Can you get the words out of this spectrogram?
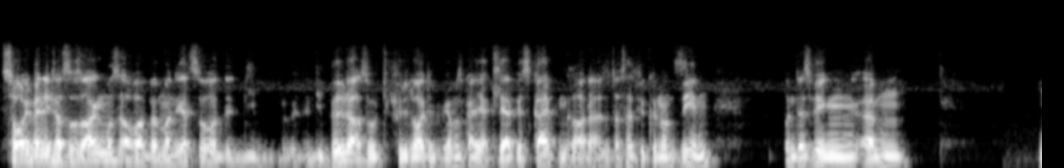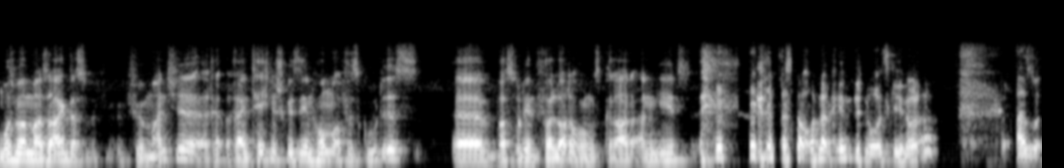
Sorry, wenn ich das so sagen muss, aber wenn man jetzt so die, die Bilder, also für die Leute, wir haben es gar nicht erklärt, wir skypen gerade, also das heißt, wir können uns sehen. Und deswegen ähm, muss man mal sagen, dass für manche rein technisch gesehen Homeoffice gut ist, äh, was so den Verlotterungsgrad angeht, kann das auch nach hinten losgehen, oder? Also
